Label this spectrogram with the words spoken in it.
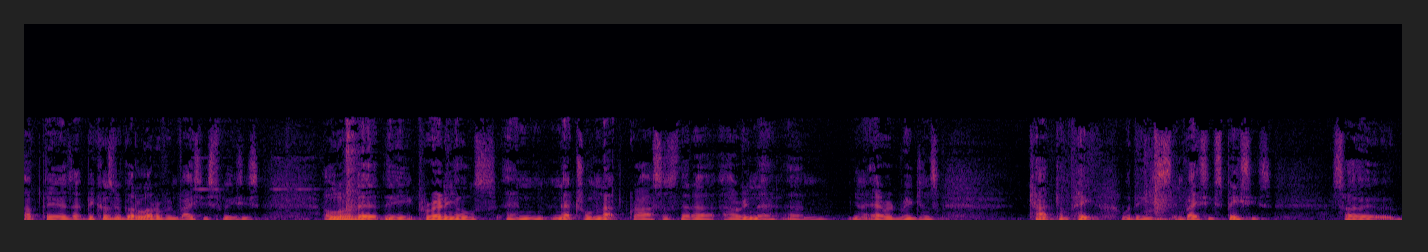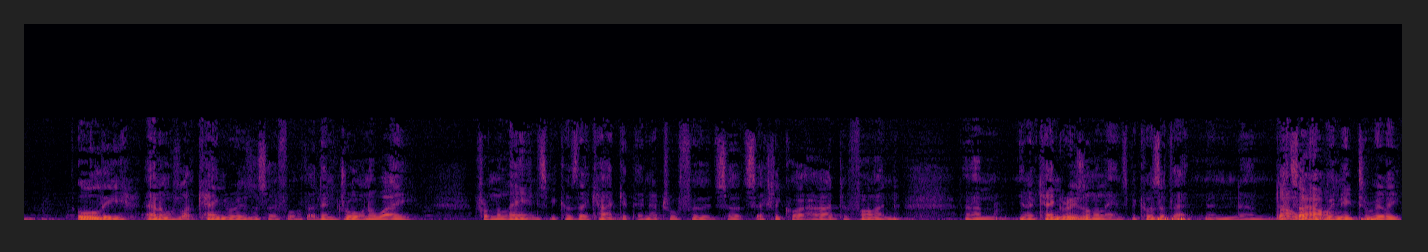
up there is that because we've got a lot of invasive species, a lot of the, the perennials and natural nut grasses that are, are in the um, you know arid regions can't compete with these invasive species. So all the animals like kangaroos and so forth are then drawn away from the lands because they can't get their natural food. So it's actually quite hard to find, um, you know, kangaroos on the lands because of that. And um, that's Oh, something wow. we need to really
